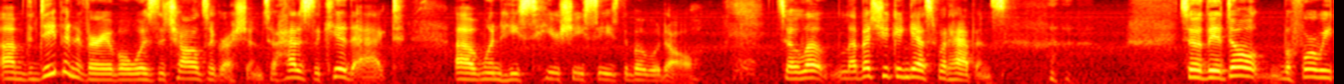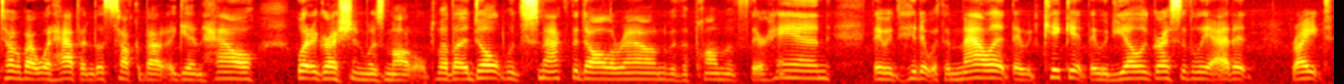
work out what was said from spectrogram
Um, the dependent variable was the child's aggression. So how does the kid act uh, when he, he or she sees the bobo doll? So I bet you can guess what happens. so the adult, before we talk about what happened, let's talk about again how what aggression was modeled. Well, the adult would smack the doll around with the palm of their hand. They would hit it with a mallet. They would kick it. They would yell aggressively at it right?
